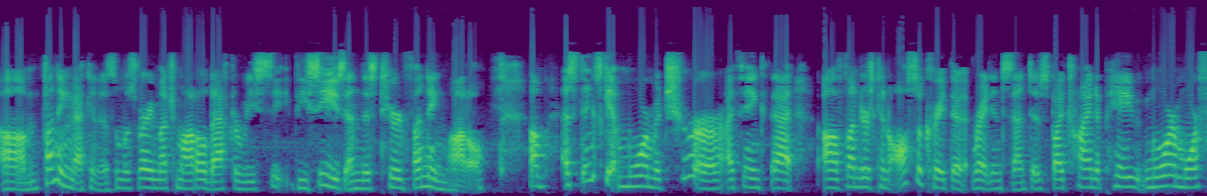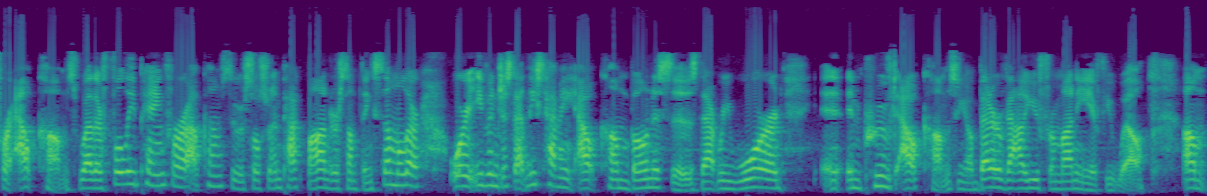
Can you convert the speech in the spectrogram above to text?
um, funding mechanism was very much modeled after VC, VCs and this tiered funding model. Um, as things get more mature, I think that uh, funders can also create the right incentives by trying to pay more and more for outcomes, whether fully paying for outcomes through a social impact bond or something similar, or even just at least having outcome bonuses that reward improved outcomes, you know, better value for money, if you will. Um,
